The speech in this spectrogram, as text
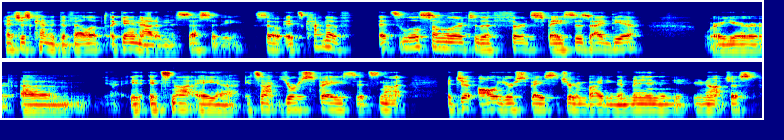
has just kind of developed again out of necessity. So it's kind of it's a little similar to the third spaces idea, where you're um, it, it's not a uh, it's not your space, it's not all your space that you're inviting them in, and you're not just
